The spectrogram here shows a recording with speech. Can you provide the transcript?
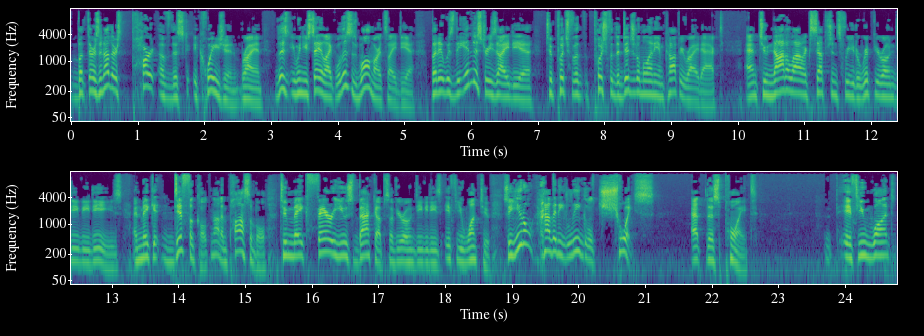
but there's another part of this equation, Brian. This, when you say like, well, this is Walmart's idea, but it was the industry's idea to push for, push for the Digital Millennium Copyright Act and to not allow exceptions for you to rip your own DVDs and make it difficult, not impossible, to make fair use backups of your own DVDs if you want to. So you don't have any legal choice at this point if you want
